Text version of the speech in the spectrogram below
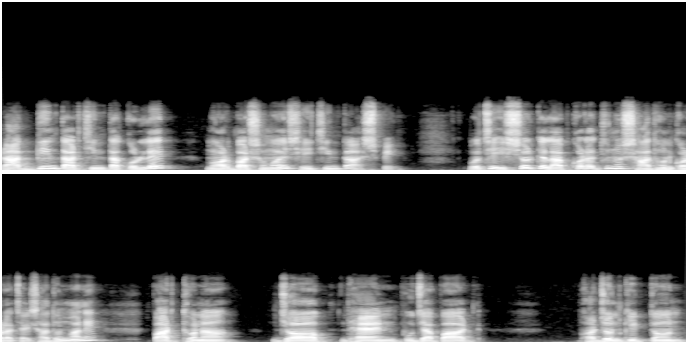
রাত দিন তার চিন্তা করলে মরবার সময়ে সেই চিন্তা আসবে। বলছে, ঈশ্বরকে লাভ করার জন্য সাধন করা চাই। সাধন মানে প্রার্থনা, জপ, ধ্যান, পূজা পাঠ, ভজন কীর্তন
